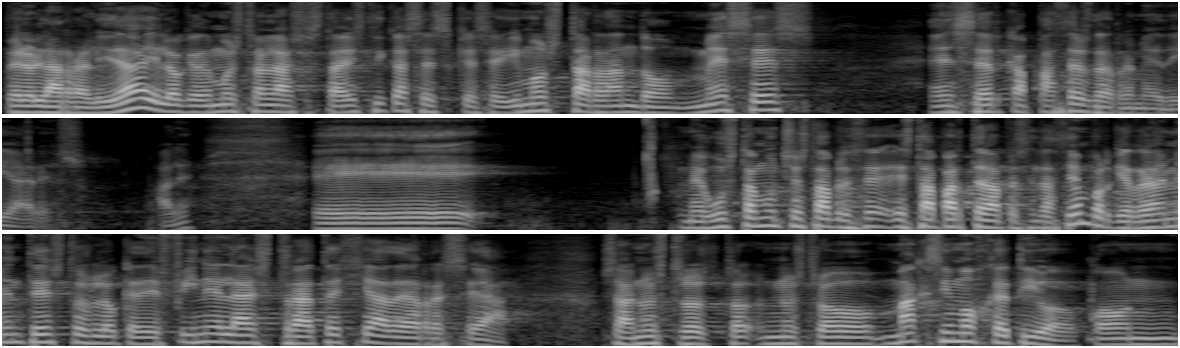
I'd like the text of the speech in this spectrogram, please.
pero la realidad y lo que demuestran las estadísticas es que seguimos tardando meses en ser capaces de remediar eso. Eh, me gusta mucho esta, parte de la presentación porque realmente esto es lo que define la estrategia de RSA. O sea, nuestro, máximo objetivo con,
